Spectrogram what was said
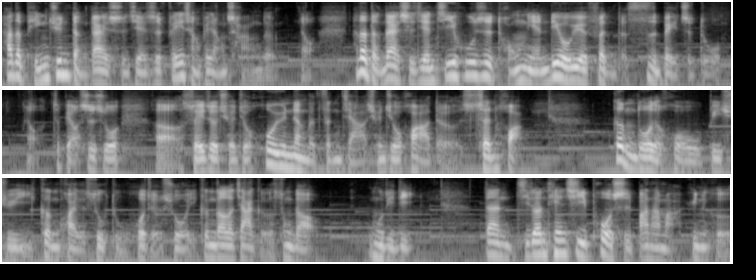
它的平均等待时间是非常非常长的哦。它的等待时间几乎是同年六月份的四倍之多哦。这表示说，呃，随着全球货运量的增加，全球化的深化，更多的货物必须以更快的速度，或者说以更高的价格送到目的地。但极端天气迫使巴拿马运河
